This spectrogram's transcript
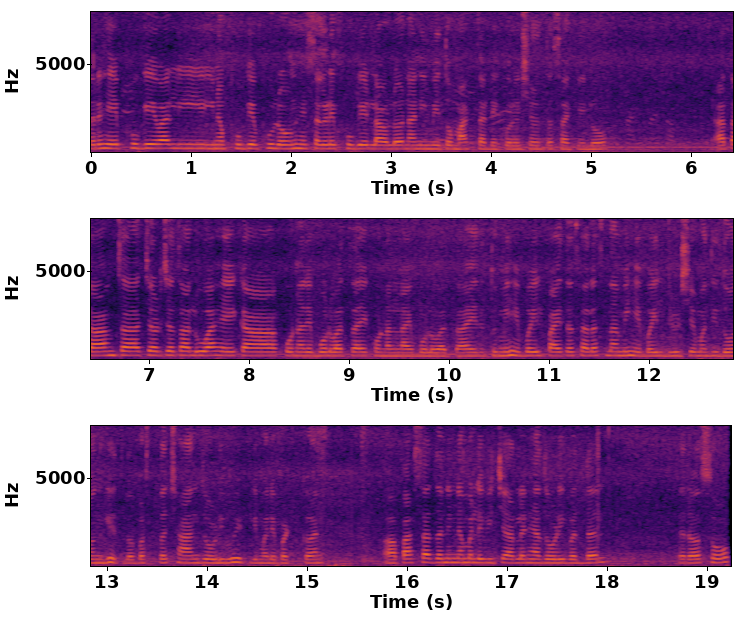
तर हे फुगेवाली हिनं फुगे फुलवून हे सगळे फुगे लावलं आणि मी तो मागचा डेकोरेशन तसा केलो. आता आमचा चर्चा चालू आहे का कोणाला बोलवायचा आहे कोणाला नाही बोलवायचा आहे. तर तुम्ही हे बैल पाहत असालच ना मी हे बैल दीडशेमध्ये दोन घेतलं. मस्त छान जोडी भेटली मला पटकन. पाच सहा जणींना मला विचारलं ह्या जोडीबद्दल. तर असो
